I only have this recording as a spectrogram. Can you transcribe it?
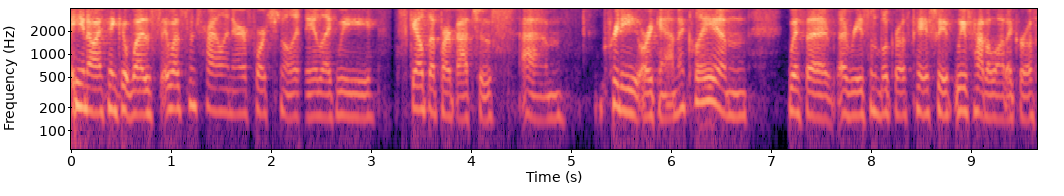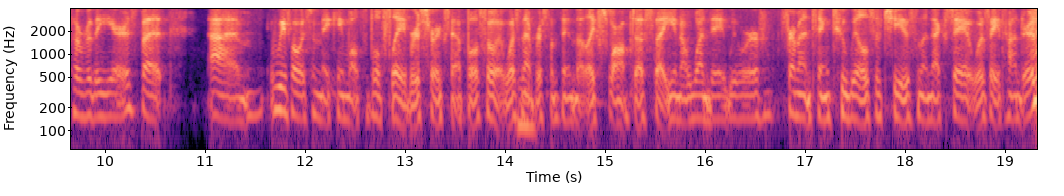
you know, I think it was it was some trial and error. Fortunately, like we scaled up our batches um, pretty organically and with a, a, reasonable growth pace. We've we've had a lot of growth over the years, but um, we've always been making multiple flavors, for example. So it was mm. never something that like swamped us. That you know, one day we were fermenting two wheels of cheese, and the next day it was 800.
